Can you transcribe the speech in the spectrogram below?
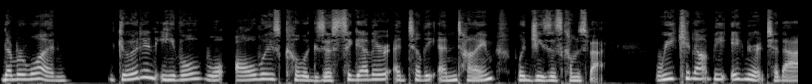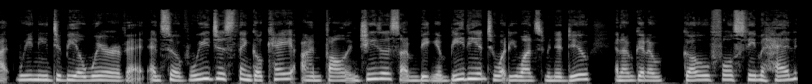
Number one, good and evil will always coexist together until the end time when Jesus comes back we cannot be ignorant to that. We need to be aware of it. And so if we just think, okay, I'm following Jesus, I'm being obedient to what he wants me to do, and I'm going to go full steam ahead,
